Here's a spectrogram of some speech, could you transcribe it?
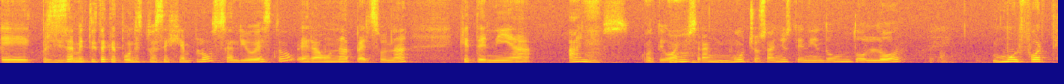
eh, precisamente ahorita que pones tú ese ejemplo, salió esto, era una persona que tenía años, cuando digo años, eran muchos años teniendo un dolor muy fuerte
